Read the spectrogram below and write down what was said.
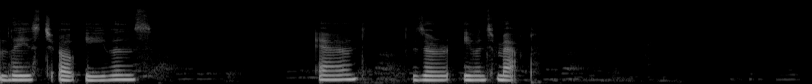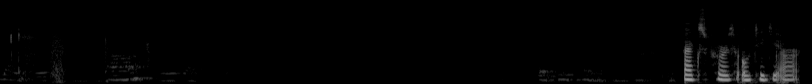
list of events, and the event map. Expert OTDR.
